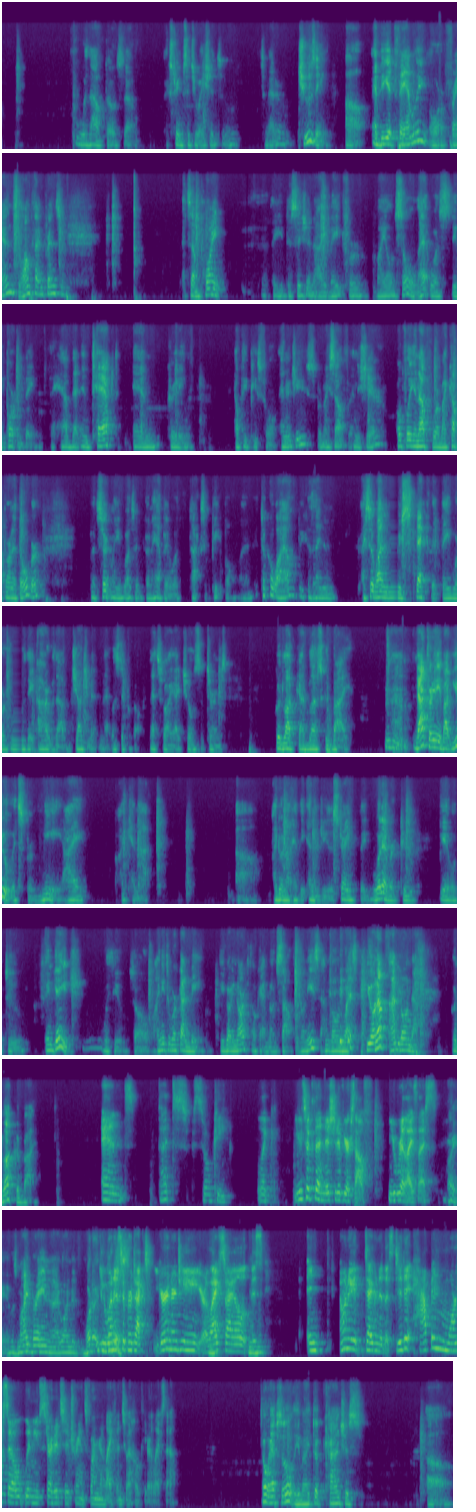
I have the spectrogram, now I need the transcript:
without those uh, extreme situations, It's a matter of choosing, uh, and be it family or friends, longtime friends. At some point, the decision I made for my own soul, that was the important thing to have that intact and creating healthy, peaceful energies for myself and to share. Hopefully, enough where my cup runneth over, but certainly wasn't going to happen with toxic people. And it took a while because I didn't, I still wanted to respect that they were who they are without judgment. And that was difficult. That's why I chose the terms good luck, God bless, goodbye. Mm-hmm. Um, not for anything about you, it's for me. I I cannot uh, I do not have the energy, the strength, the whatever to be able to engage with you. So I need to work on me. You're going north? Okay, I'm going south. You're going east? I'm going west. you going up? I'm going down. Good luck. Goodbye. And that's so key. Like you took the initiative yourself. You realize this. Right. It was my brain, and I wanted what I you wanted to protect your energy, your mm-hmm. lifestyle. Mm-hmm. This, and I want to dive into this. Did it happen more so when you started to transform your life into a healthier lifestyle? Oh, absolutely. I took conscious uh,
